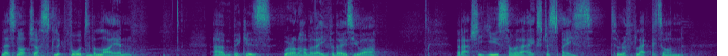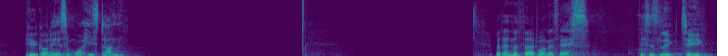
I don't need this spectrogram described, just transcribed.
Let's not just look forward to the lion um, because we're on holiday for those who are, but actually use some of that extra space to reflect on who God is and what He's done. But then the third one is this. This is Luke 2.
